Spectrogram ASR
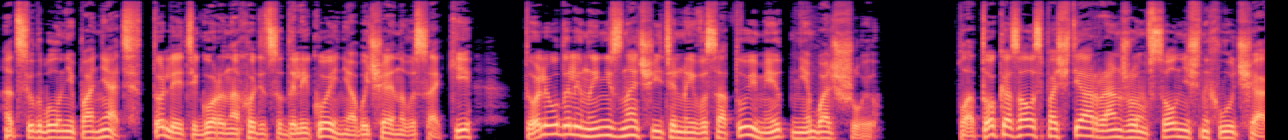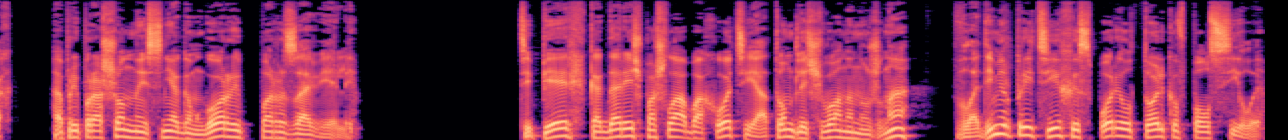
Отсюда было не понять, то ли эти горы находятся далеко и необычайно высоки, то ли удалены незначительно и высоту имеют небольшую. Плато казалось почти оранжевым в солнечных лучах, а припорошенные снегом горы порозовели. Теперь, когда речь пошла об охоте и о том, для чего она нужна, Владимир притих и спорил только в полсилы.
